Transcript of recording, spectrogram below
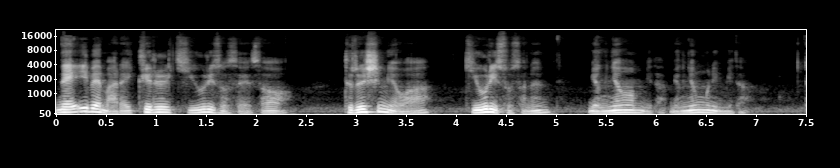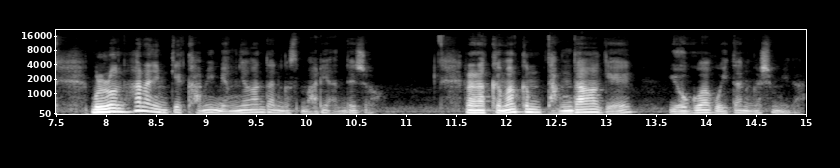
내 입의 말에 귀를 기울이소서에서 들으시며와 기울이소서는 명령어입니다. 명령문입니다. 물론 하나님께 감히 명령한다는 것은 말이 안 되죠. 그러나 그만큼 당당하게 요구하고 있다는 것입니다.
